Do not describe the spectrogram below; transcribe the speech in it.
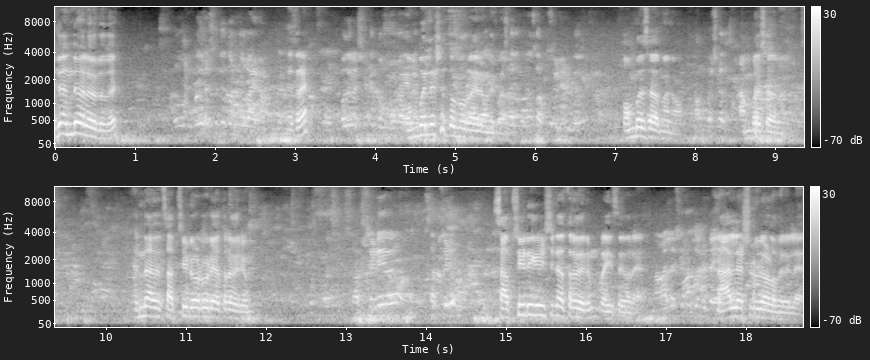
ഇത് എന്ത് വില വരുന്നത് എത്ര? ഒമ്പത് ലക്ഷത്തി തൊണ്ണൂറായിരം രൂപ. ഒമ്പത് ശതമാനോ? അമ്പത് ശതമാനം. എന്താ സബ്സിഡിയോടുകൂടി എത്ര വരും? സബ്സിഡി കഴിച്ചിട്ട് എത്ര വരും പ്രൈസ് പറയാം നാല് ലക്ഷം രൂപയോളം വരും അല്ലേ?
